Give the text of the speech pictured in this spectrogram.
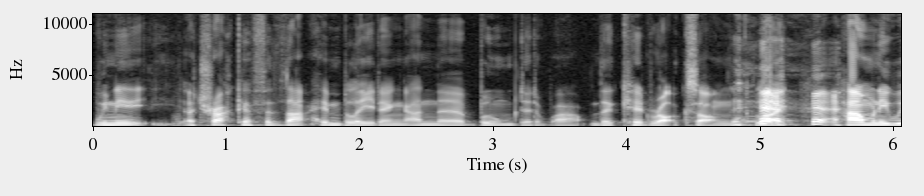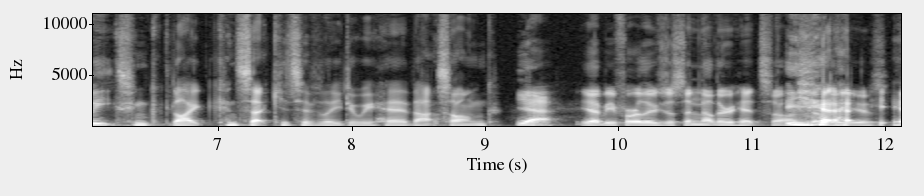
we need a tracker for that him bleeding and the boom did it wow the Kid Rock song. Like how many weeks can, like consecutively do we hear that song? Yeah, yeah. Before there's just another hit song Yeah, that they use. yeah.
